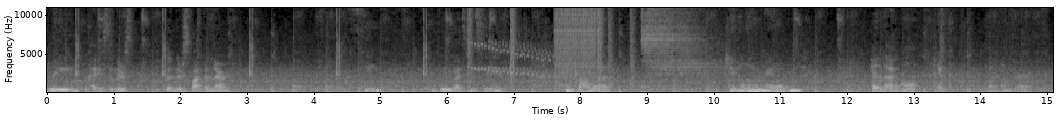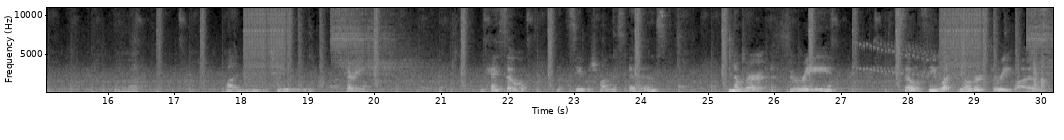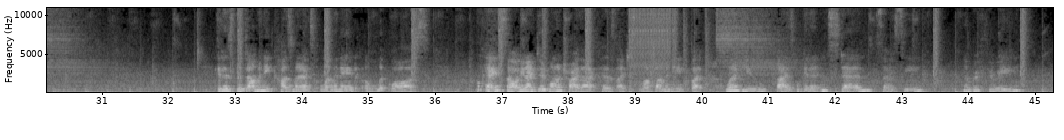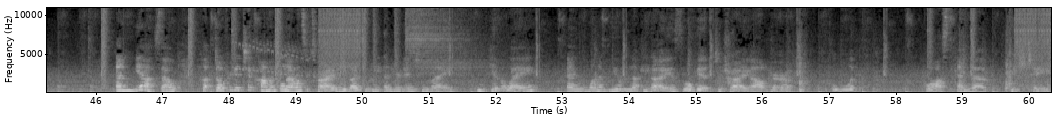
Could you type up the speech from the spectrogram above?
three. Okay, so there's. There's five in there. See? Hopefully you guys can see. I'm gonna jiggle it around, and I will pick a number. One, two, three. Okay, so let's see which one this is. Number three. So let's see what number three was. It is the Dominique Cosmetics Lemonade Lip Gloss. Okay, so I mean, I did want to try that because I just love Dominique, but one of you guys will get it instead. So see, number three. And yeah, so don't forget to comment below and subscribe, and you guys will be entered into my giveaway. And one of you lucky guys will get to try out her lip gloss and the peach tea.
